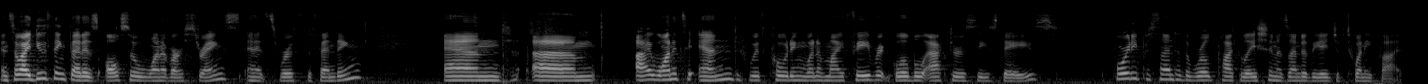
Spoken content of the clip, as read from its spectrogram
And so I do think that is also one of our strengths, and it's worth defending. And um, I wanted to end with quoting one of my favorite global actors these days 40% of the world population is under the age of 25.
